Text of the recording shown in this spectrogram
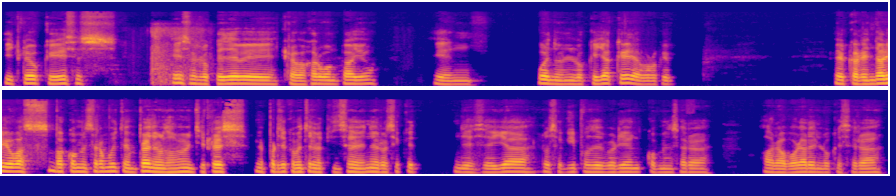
y creo que ese es, eso es lo que debe trabajar Huancayo en, bueno, en lo que ya queda, porque el calendario va, a comenzar muy temprano, en el 2023, eh, prácticamente en el 15 de enero, así que desde ya los equipos deberían comenzar a, a elaborar en lo que será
